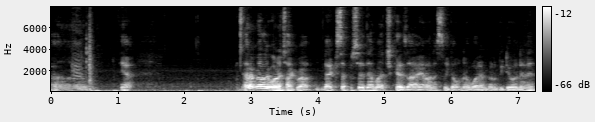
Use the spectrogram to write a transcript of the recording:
Um, yeah. I don't really want to talk about next episode that much because I honestly don't know what I'm going to be doing in it.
